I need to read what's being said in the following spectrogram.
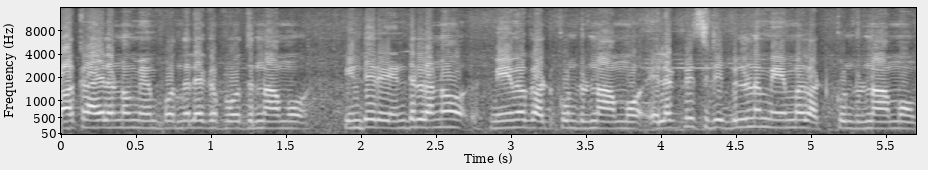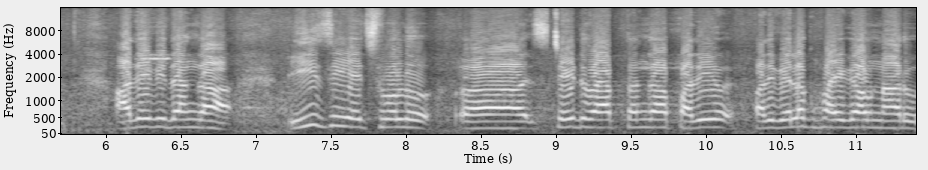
బకాయిలను మేము పొందలేకపోతున్నాము ఇంటి రెంట్లను మేమే కట్టుకుంటున్నాము ఎలక్ట్రిసిటీ బిల్లును మేమే కట్టుకుంటున్నాము. అదేవిధంగా ఈసీహెచ్ఓలు స్టేట్ వ్యాప్తంగా పది పదివేలకు పైగా ఉన్నారు.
